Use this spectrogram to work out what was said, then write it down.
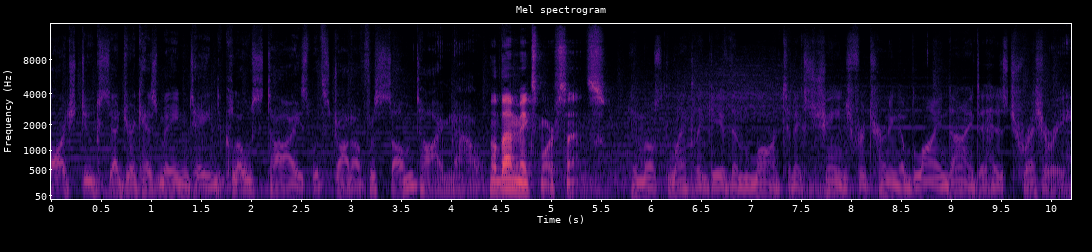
Archduke Cedric has maintained close ties with Strahta for some time now. Well, that makes more sense. He most likely gave them Lhant in exchange for turning a blind eye to his treachery.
